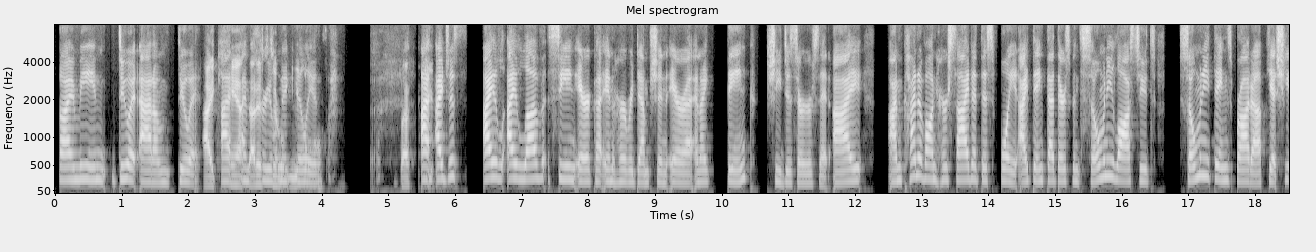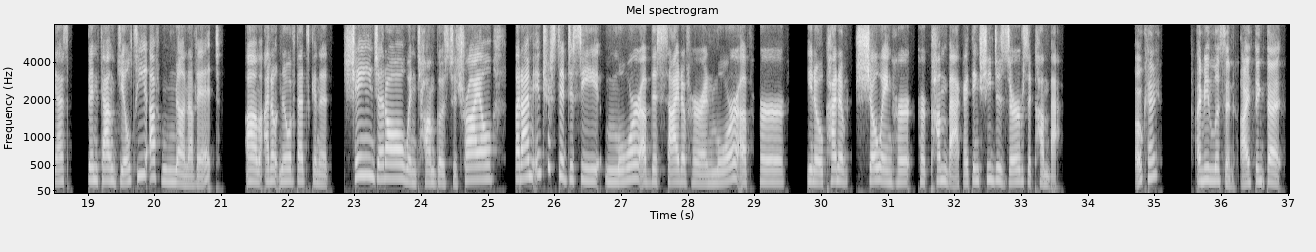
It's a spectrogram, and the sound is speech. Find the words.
I mean, do it, Adam. Do it. I I, can't. I'm that is sure you'll so make evil. millions. I, I just I I love seeing Erika in her redemption era, and I think she deserves it. I I'm kind of on her side at this point. I think that there's been so many lawsuits, so many things brought up, yet she has been found guilty of none of it. Um, I don't know if that's going to change at all when Tom goes to trial, but I'm interested to see more of this side of her and more of her, you know, kind of showing her her comeback. I think she deserves a comeback. Okay. I mean, listen, I think that,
